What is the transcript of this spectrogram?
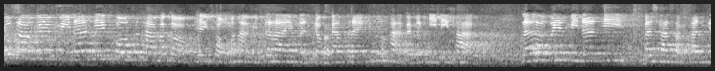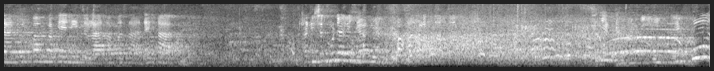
พวกเราก็ยังมีหน้าที่โคสถาประกอบเพลงของมหาวิทยาลัยเหมือนกับการแสดงที่เพิ่งผ่านไปเมื่อกี้นี้ค่ะ และเราก็ยังมีหน้าที่ประชา สัมพันธ์งานคิดความประเพณีจุฬาธรรมศาสตร์ได้วยค่ะ อันนี้ฉันพูดได้หรือยังเนี่ยฉันอยากถามอีกอย่พูด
